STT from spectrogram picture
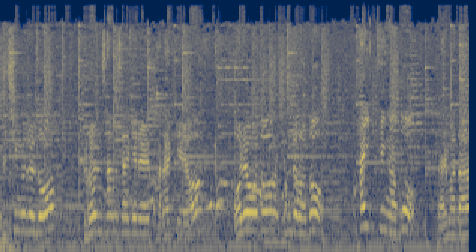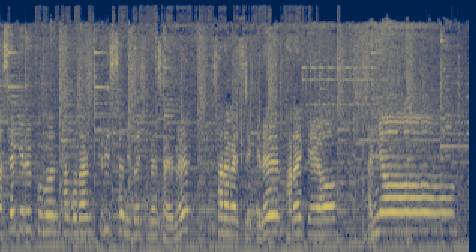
우리 친구들도 그런 삶 살기를 바랄게요. 어려워도 힘들어도 파이팅하고 날마다 세계를 품은 탁월한 크리스천 리더십의 삶을 살아갈 수 있기를 바랄게요. 안녕!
